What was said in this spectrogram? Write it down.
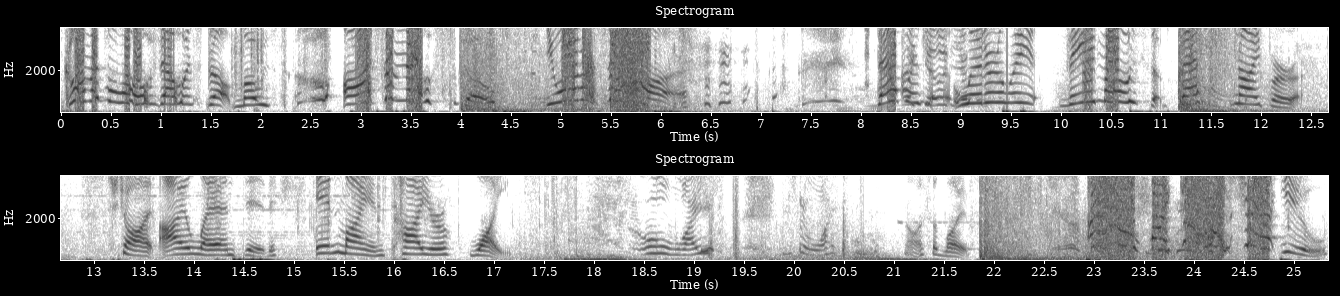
Comment below if that was the most awesome no scope you ever saw. That was literally the most best sniper shot I landed in my entire life. Oh, wife? You said wife? No, I said life. Oh my god, I shot you!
